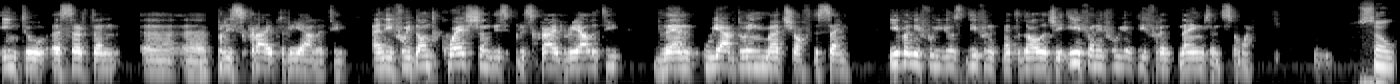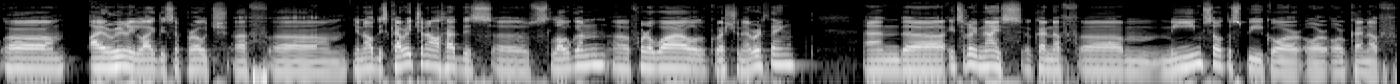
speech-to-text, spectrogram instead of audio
into a certain uh, uh, prescribed reality. And if we don't question this prescribed reality then we are doing much of the same. Even if we use different methodology even if we have different names and so on. So um, I really like this approach of, um, you know, Discovery Channel had this uh, slogan uh, for a while, question everything. And uh, it's really nice uh, kind of um, meme, so to speak, or, or, or kind of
